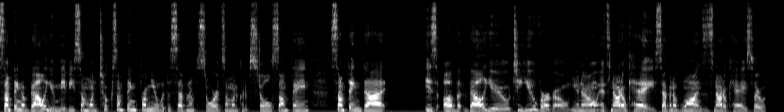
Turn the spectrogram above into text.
something of value. Maybe someone took something from you with the Seven of Swords. Someone could have stole something. Something that is of value to you, Virgo. You know, it's not okay. Seven of Wands, it's not okay. So,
